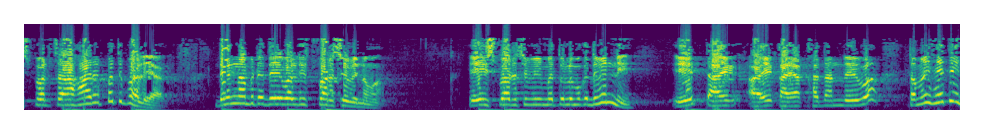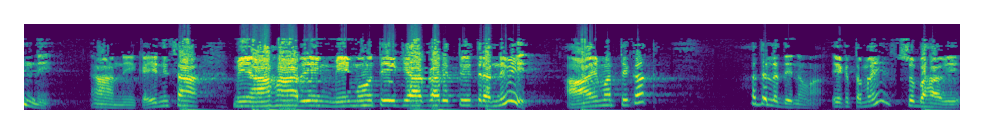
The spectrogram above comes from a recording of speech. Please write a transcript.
ස්පර්සාහාර ප්‍රතිඵලයක්. දැන් අපිට දේවල් ස්පර්ශ වෙනවා. ඒ ස්පර්ශවීම තුළමකද වෙන්නේ? ඒත් අය අය කයක් හදන්ඩේවා තමයි හැදෙන්නේ. ආනක එනිසා මේ ආහාරයෙන් මේ මොහොතේ ආකාරිත්ව විතරන්නෙවේ ආයමත් එකක් හදල දෙනවා. ඒක තමයි ස්වභාවේ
